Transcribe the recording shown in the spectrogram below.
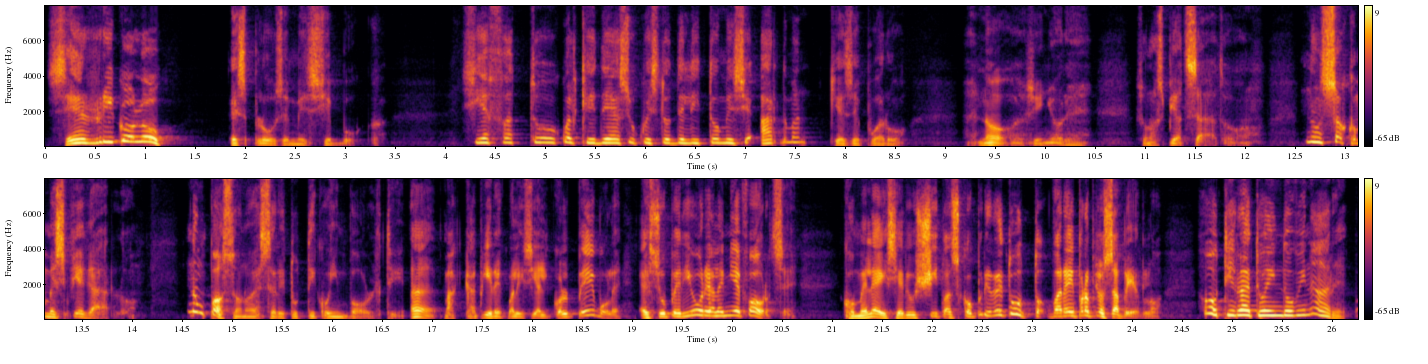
C'est rigolo, esplose Monsieur Book. Si è fatto qualche idea su questo delitto, Monsieur Hardman? chiese Poirot. No, signore, sono spiazzato. Non so come spiegarlo. Non possono essere tutti coinvolti, eh? ma capire quale sia il colpevole è superiore alle mie forze. Come lei sia riuscito a scoprire tutto, vorrei proprio saperlo. Ho tirato a indovinare.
